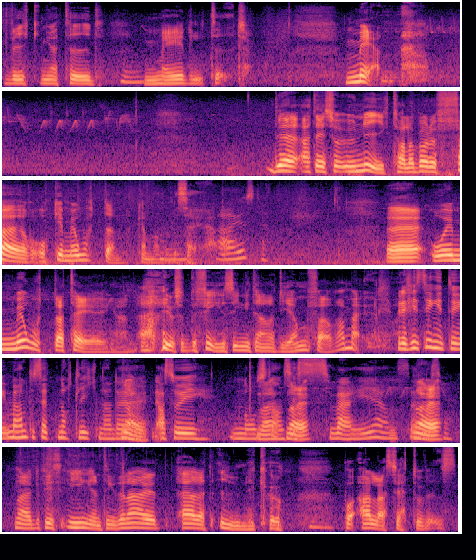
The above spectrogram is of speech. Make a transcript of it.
vikingatid, medeltid. Men det, att det är så unikt talar både för och emot den kan man väl säga. Ja, just det. Eh, och emot dateringen är just att det finns inget annat att jämföra med. Men det finns ingenting, man har inte sett något liknande Nej. alltså i, någonstans Nej, nej. i Sverige ens? Nej, så? nej, det finns ingenting. Den är ett, är ett unikum på alla sätt och vis.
